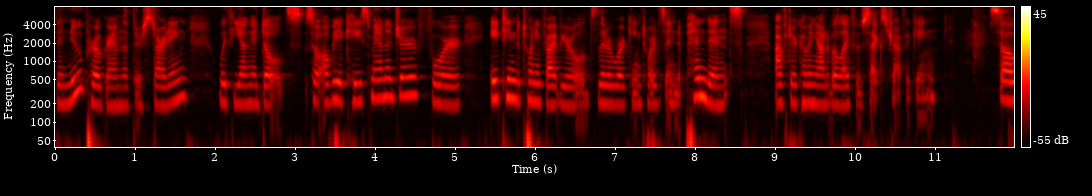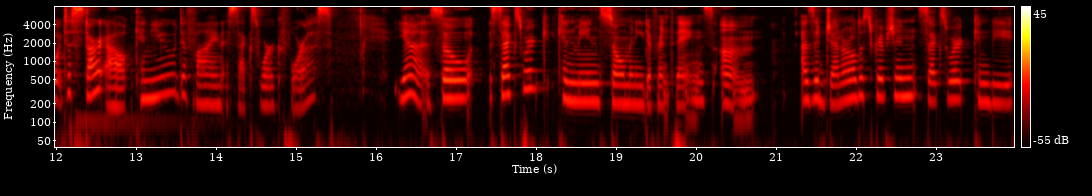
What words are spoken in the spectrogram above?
the new program that they're starting with young adults. So I'll be a case manager for 18 to 25 year olds that are working towards independence after coming out of a life of sex trafficking. So, to start out, can you define sex work for us? Yeah, so sex work can mean so many different things. Um, as a general description, sex work can be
